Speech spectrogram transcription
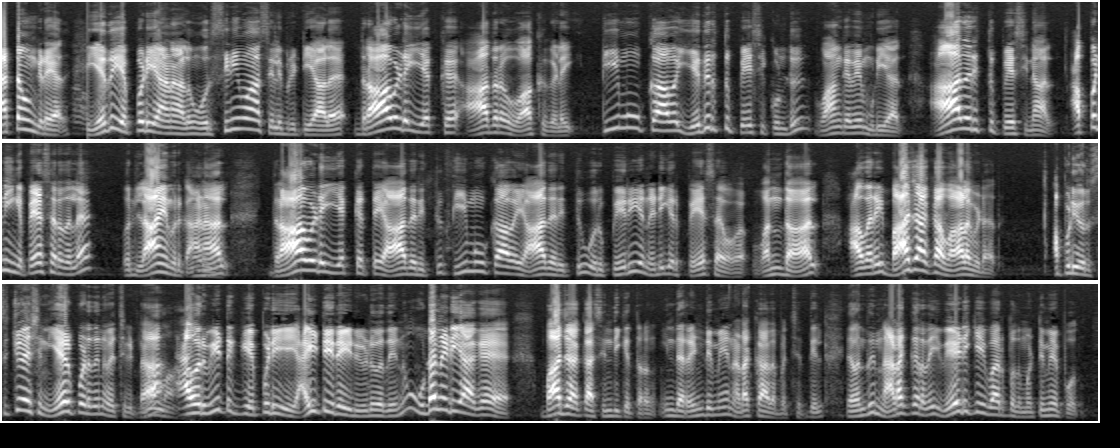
நட்டமும் கிடையாது. எது எப்படி ஆனாலும் ஒரு சினிமா செலிபிரிட்டியால திராவிட இயக்க ஆதரவு வாக்குகளை திமுகவை எதிர்த்து பேசிக்கொண்டு வாங்கவே முடியாது. ஆதரித்து பேசினால் அப்ப நீங்க பேசுறதுல ஒரு லாயம் இருக்கு. ஆனால் திராவிட இயக்கத்தை ஆதரித்து திமுகவை ஆதரித்து ஒரு பெரிய நடிகர் பேச வந்தால் அவரை பாஜக வாழ விடாது. அப்படி ஒரு சுச்சுவேஷன் ஏற்படுதுன்னு வச்சுக்கிட்டா. அவர் வீட்டுக்கு எப்படி ஐடி ரைடு விடுவதுன்னு உடனடியாக பாஜக சிந்திக்க தொடங்கும். இந்த ரெண்டுமே நடக்காத பட்சத்தில் இது வந்து நடக்கிறதை வேடிக்கை பார்ப்பது மட்டுமே போதும்.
